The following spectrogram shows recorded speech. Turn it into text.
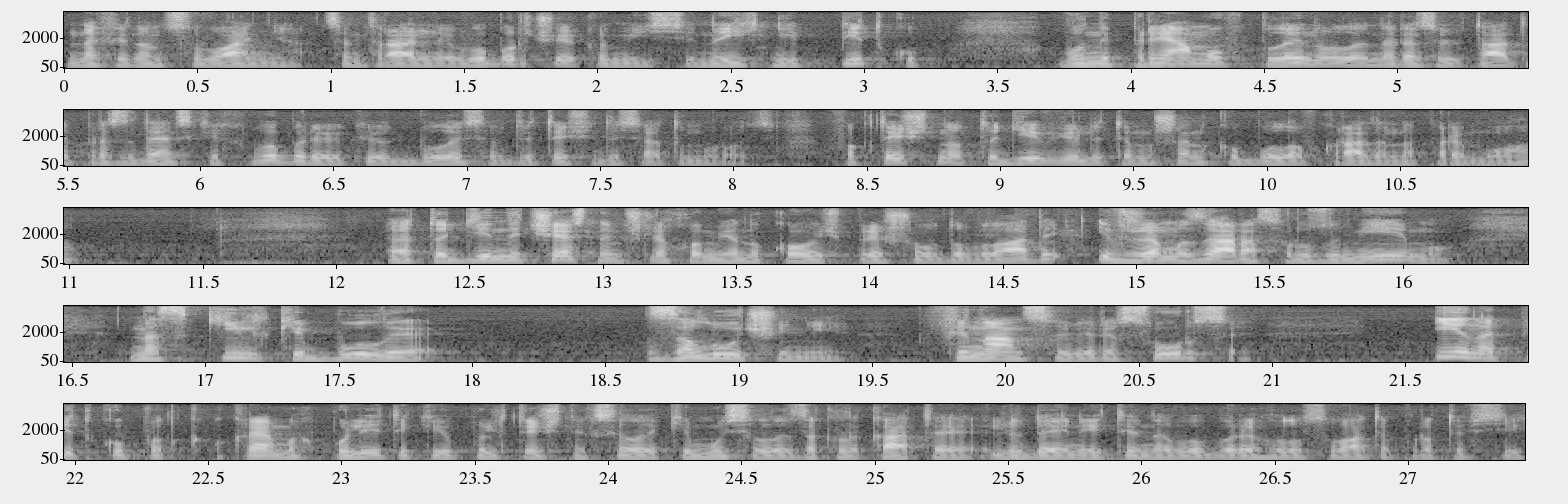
на фінансування Центральної виборчої комісії, на їхній підкуп, вони прямо вплинули на результати президентських виборів, які відбулися в 2010 році. Фактично, тоді в Юлії Тимошенко була вкрадена перемога. Е, Тоді нечесним шляхом Янукович прийшов до влади, і вже ми зараз розуміємо, наскільки були залучені фінансові ресурси і на підкуп окремих політиків, політичних сил, які мусили закликати людей не йти на вибори, голосувати проти всіх,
